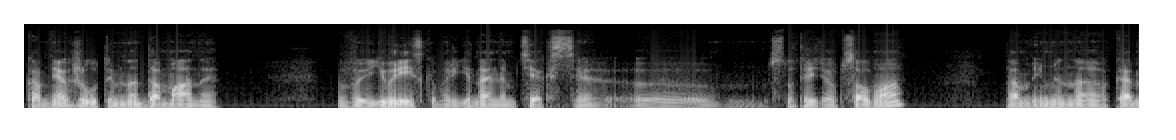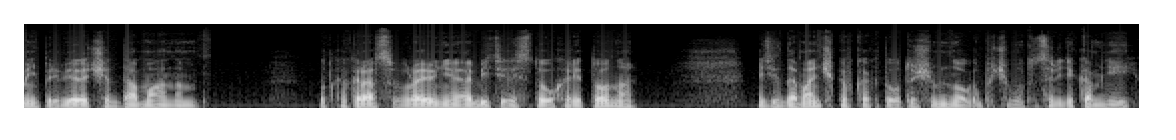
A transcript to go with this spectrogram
Камнях живут именно доманы. В еврейском оригинальном тексте 103-го э, псалма там именно камень прибежище доманом. Вот как раз в районе обители Святого Харитона этих доманчиков как-то вот очень много почему-то среди камней.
